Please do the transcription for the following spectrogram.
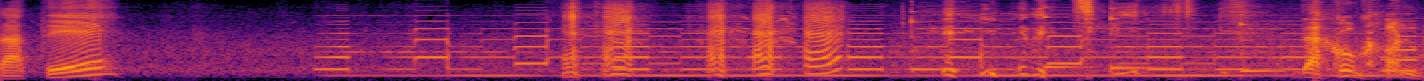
রাতে? দেখো কাণ্ড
